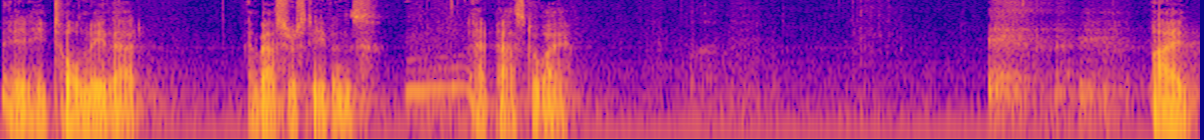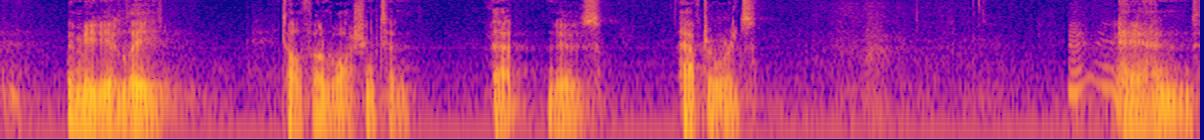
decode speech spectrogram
He told me that Ambassador Stevens had passed away. I immediately telephoned Washington that news afterwards. And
